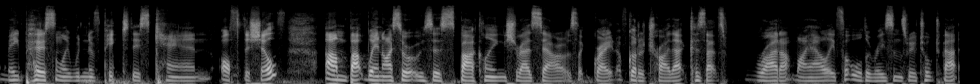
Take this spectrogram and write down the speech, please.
me personally wouldn't have picked this can off the shelf, um, but when I saw it was a sparkling Shiraz sour, I was like, "Great, I've got to try that because that's right up my alley for all the reasons we've talked about."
